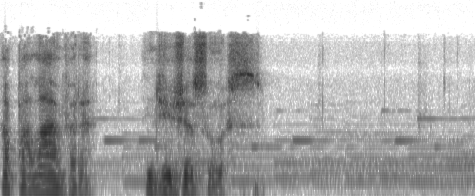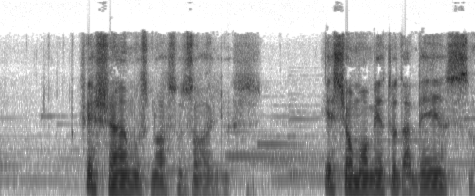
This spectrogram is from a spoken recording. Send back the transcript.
A Palavra de Jesus fechamos nossos olhos. Este é o momento da bênção.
